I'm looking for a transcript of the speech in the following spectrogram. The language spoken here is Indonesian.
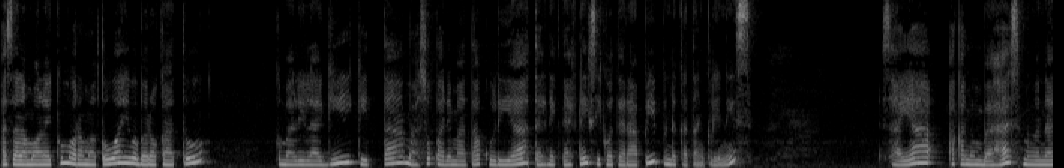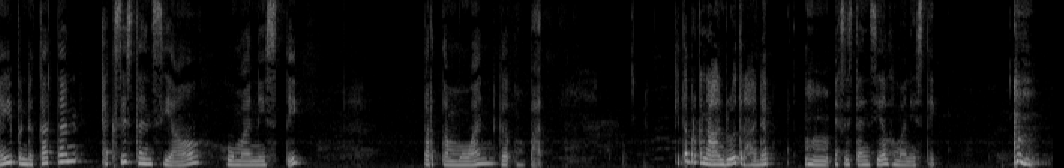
Assalamualaikum warahmatullahi wabarakatuh. Kembali lagi kita masuk pada mata kuliah teknik-teknik psikoterapi pendekatan klinis. Saya akan membahas mengenai pendekatan eksistensial humanistik pertemuan keempat. Kita perkenalan dulu terhadap eksistensial humanistik.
